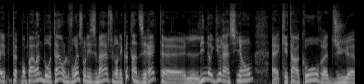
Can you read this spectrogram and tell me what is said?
euh, en parlant de beau temps, on le voit sur les images, on écoute en direct euh, l'inauguration euh, qui est en cours euh, du euh,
